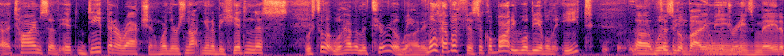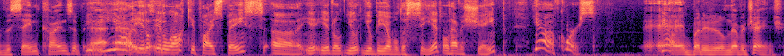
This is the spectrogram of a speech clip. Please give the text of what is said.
uh, times of it, deep interaction where there's not going to be hiddenness. We still we'll have a material body. We, will have a physical body. We'll be able to eat. Uh, we'll physical body mean, means made of the same kinds of. A- yeah, it'll it'll occupy space. Uh, it, will you'll, you'll be able to see it. It'll have a shape. Yeah, of course. Yeah. And, but it'll never change.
